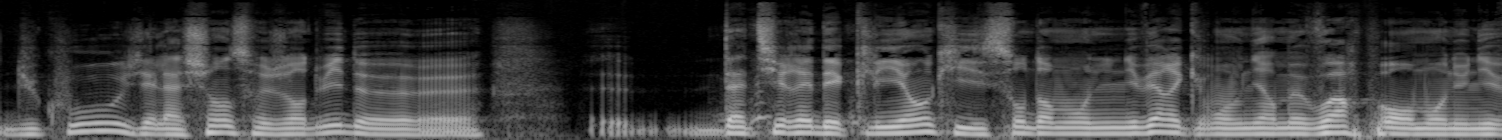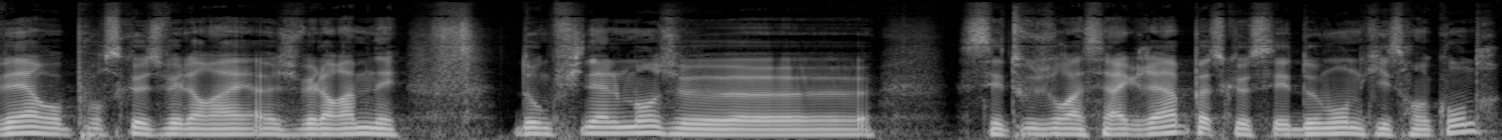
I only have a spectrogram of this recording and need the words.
du coup, j'ai la chance aujourd'hui de d'attirer des clients qui sont dans mon univers et qui vont venir me voir pour mon univers ou pour ce que je vais leur je vais leur amener. Donc finalement, je c'est toujours assez agréable parce que c'est deux mondes qui se rencontrent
